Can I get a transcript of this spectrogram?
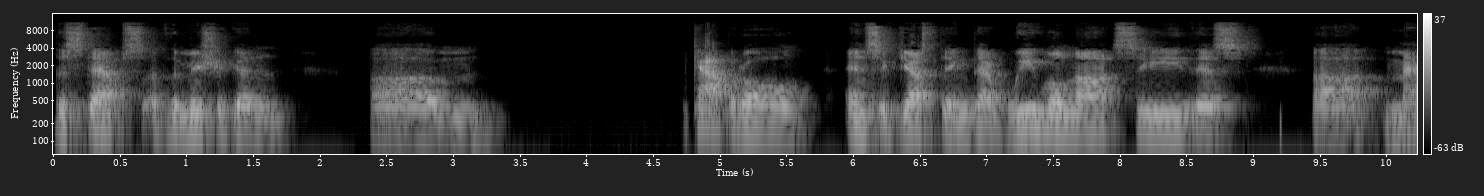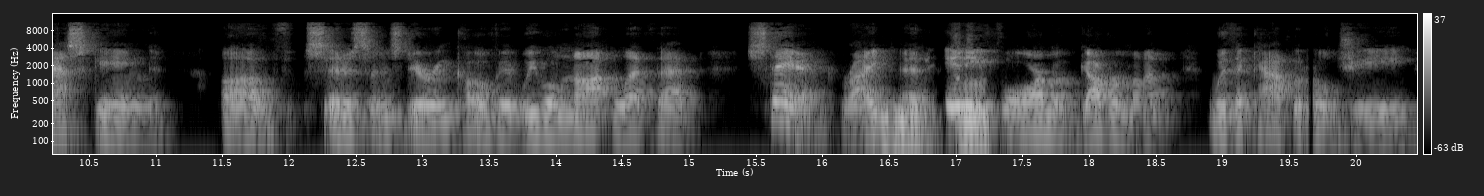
the steps of the Michigan um, Capitol and suggesting that we will not see this uh, masking of citizens during COVID. We will not let that stand, right? Mm-hmm. And any form of government with a capital G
